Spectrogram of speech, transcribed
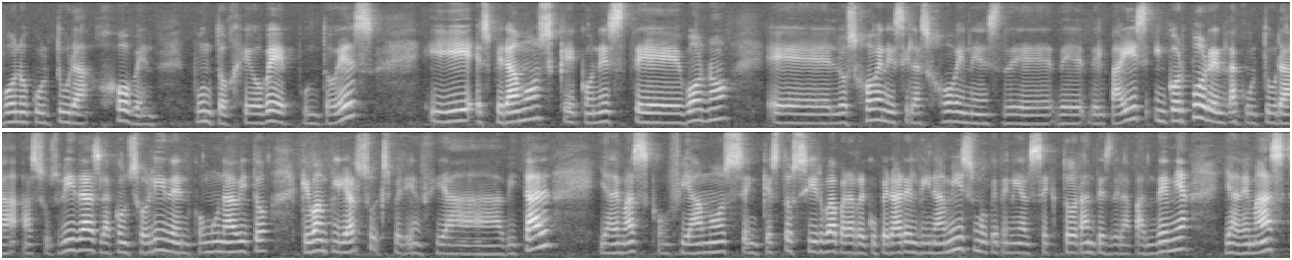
bonoculturajoven.gov.es y esperamos que con este bono eh, los jóvenes y las jóvenes del país incorporen la cultura a sus vidas, la consoliden como un hábito que va a ampliar su experiencia vital y además confiamos en que esto sirva para recuperar el dinamismo que tenía el sector antes de la pandemia y además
